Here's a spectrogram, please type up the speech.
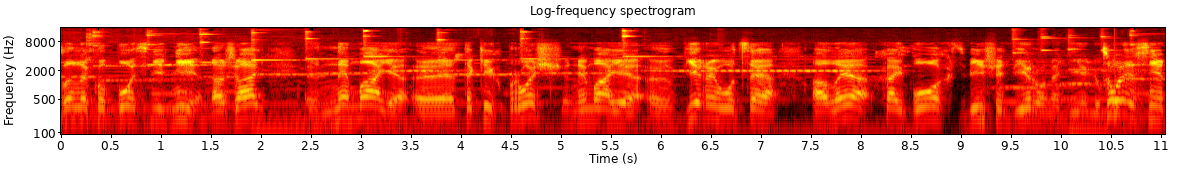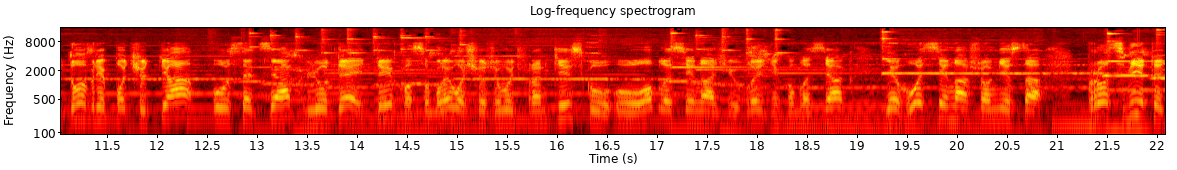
великопосні дні. На жаль, немає е, таких прощ, немає е, віри у це. Але хай Бог збільшить віру, надію, любов. Совісні добрі почуття у серцях людей, тих, особливо що живуть в Франківську, у області нашій, у ближніх областях, є гості нашого міста. Просвітить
